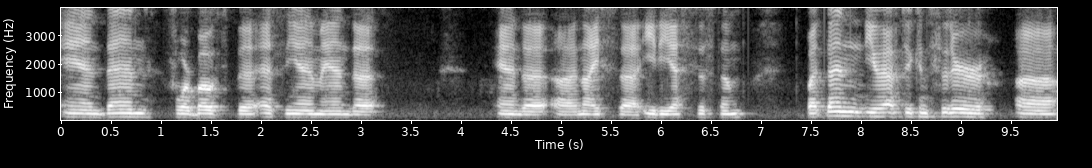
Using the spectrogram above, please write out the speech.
and then for both the SEM and the and a, a nice uh, EDS system, but then you have to consider uh,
